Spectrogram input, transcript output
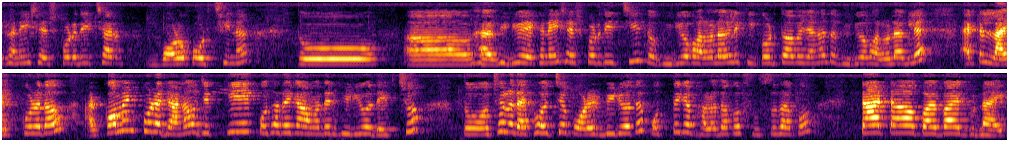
এখানেই শেষ করে দিচ্ছি, আর বড় করছি না। তো হ্যাঁ ভিডিও এখানেই শেষ করে দিচ্ছি। তো ভিডিও ভালো লাগলে কি করতে হবে জানো? তো ভিডিও ভালো লাগলে একটা লাইক করে দাও আর কমেন্ট করে জানাও যে কে কোথা থেকে আমাদের ভিডিও দেখছ। তো চলো দেখা হচ্ছে পরের ভিডিওতে প্রত্যেকে ভালো থাকো, সুস্থ থাকো। Tata bye bye good night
